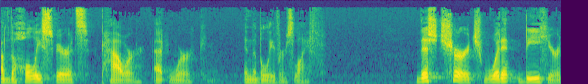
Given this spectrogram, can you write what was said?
of the Holy Spirit's power at work in the believer's life. This church wouldn't be here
